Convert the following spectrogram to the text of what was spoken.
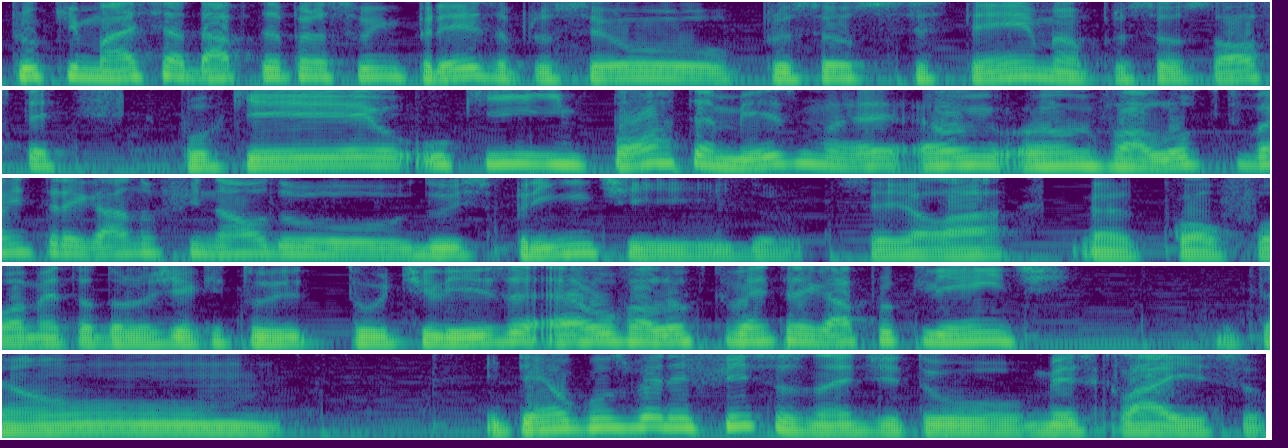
para o que mais se adapta para sua empresa, para o seu, seu sistema, para o seu software, porque o que importa mesmo é, é, o, é, o, valor que tu vai entregar no final do, do sprint, do, seja lá é, qual for a metodologia que tu, tu utiliza, é o valor que tu vai entregar para o cliente. Então, e tem alguns benefícios, né, de tu mesclar isso.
